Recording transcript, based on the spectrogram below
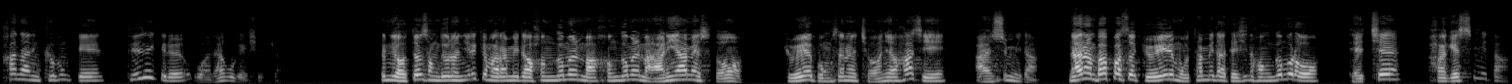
하나님 그분께 드리기를 원하고 계시죠. 그런데 어떤 성도는 이렇게 말합니다. 헌금을, 헌금을 많이 하면서도 교회 봉사는 전혀 하지 않습니다. 나는 바빠서 교회 일 못합니다. 대신 헌금으로 대체하겠습니다.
